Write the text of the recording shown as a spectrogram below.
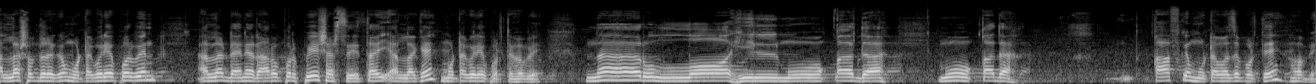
আল্লাহ শব্দটাকে মোটা করিয়া পড়বেন। আল্লাহ ডাইনে আর ওপর পেশ আসছে, তাই আল্লাহকে মোটা করিয়া পড়তে হবে। নারুল্লাহিল মোকাদা মোকাদা, কাফকে মোটা আওয়াজে পড়তে হবে।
